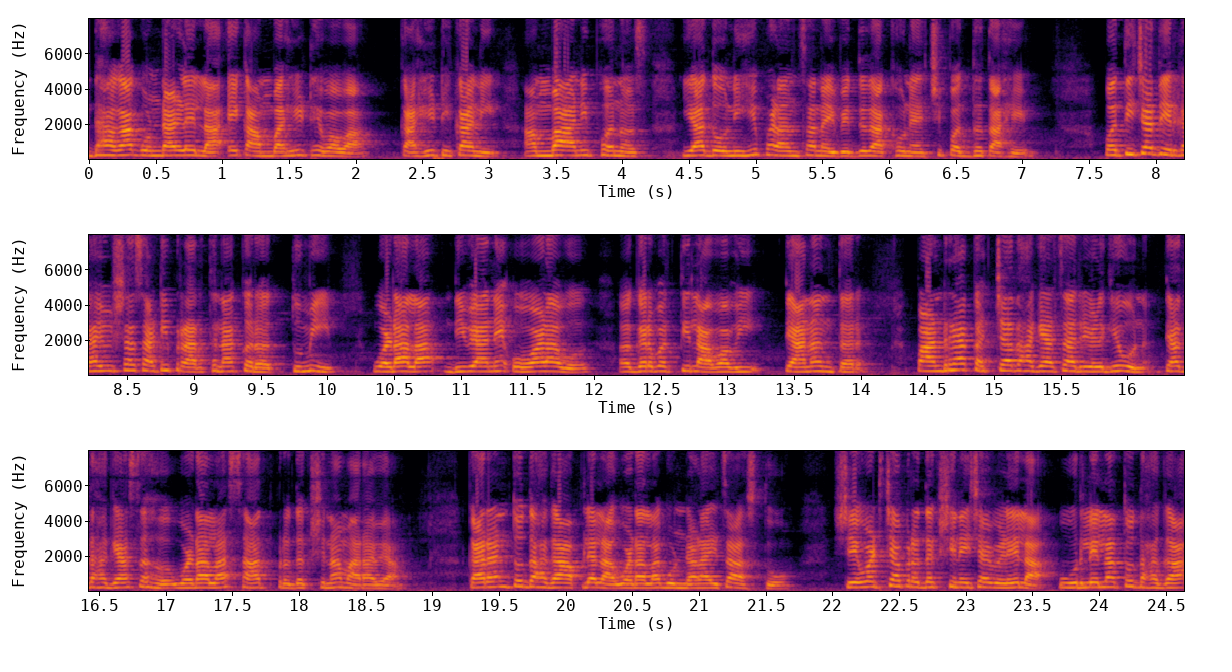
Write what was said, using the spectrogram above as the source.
धागा गुंडाळलेला एक आंबाही ठेवावा. काही ठिकाणी आंबा आणि फणस या दोन्हीही फळांचा नैवेद्य दाखवण्याची पद्धत आहे. पतीच्या दीर्घायुष्यासाठी प्रार्थना करत तुम्ही वडाला दिव्याने ओवाळावं अगरबत्ती लावावी. त्यानंतर पांढऱ्या कच्च्या धाग्याचा रेळ घेऊन त्या धाग्यासह वडाला सात प्रदक्षिणा माराव्या. कारण तो धागा आपल्याला वडाला गुंडाळायचा असतो. शेवटच्या प्रदक्षिणेच्या वेळेला उरलेला तो धागा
